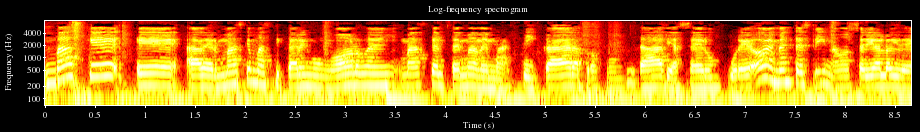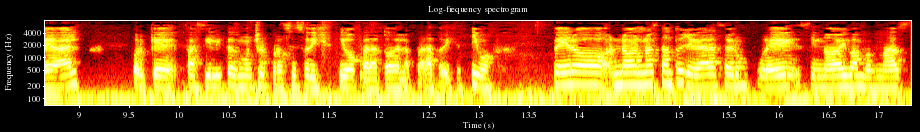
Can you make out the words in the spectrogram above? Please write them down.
Más que, eh, a ver, más que masticar en un orden, más que el tema de masticar a profundidad y hacer un puré, obviamente sí, ¿no? Sería lo ideal porque facilitas mucho el proceso digestivo para todo el aparato digestivo pero no, no es tanto llegar a hacer un puré, sino íbamos más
